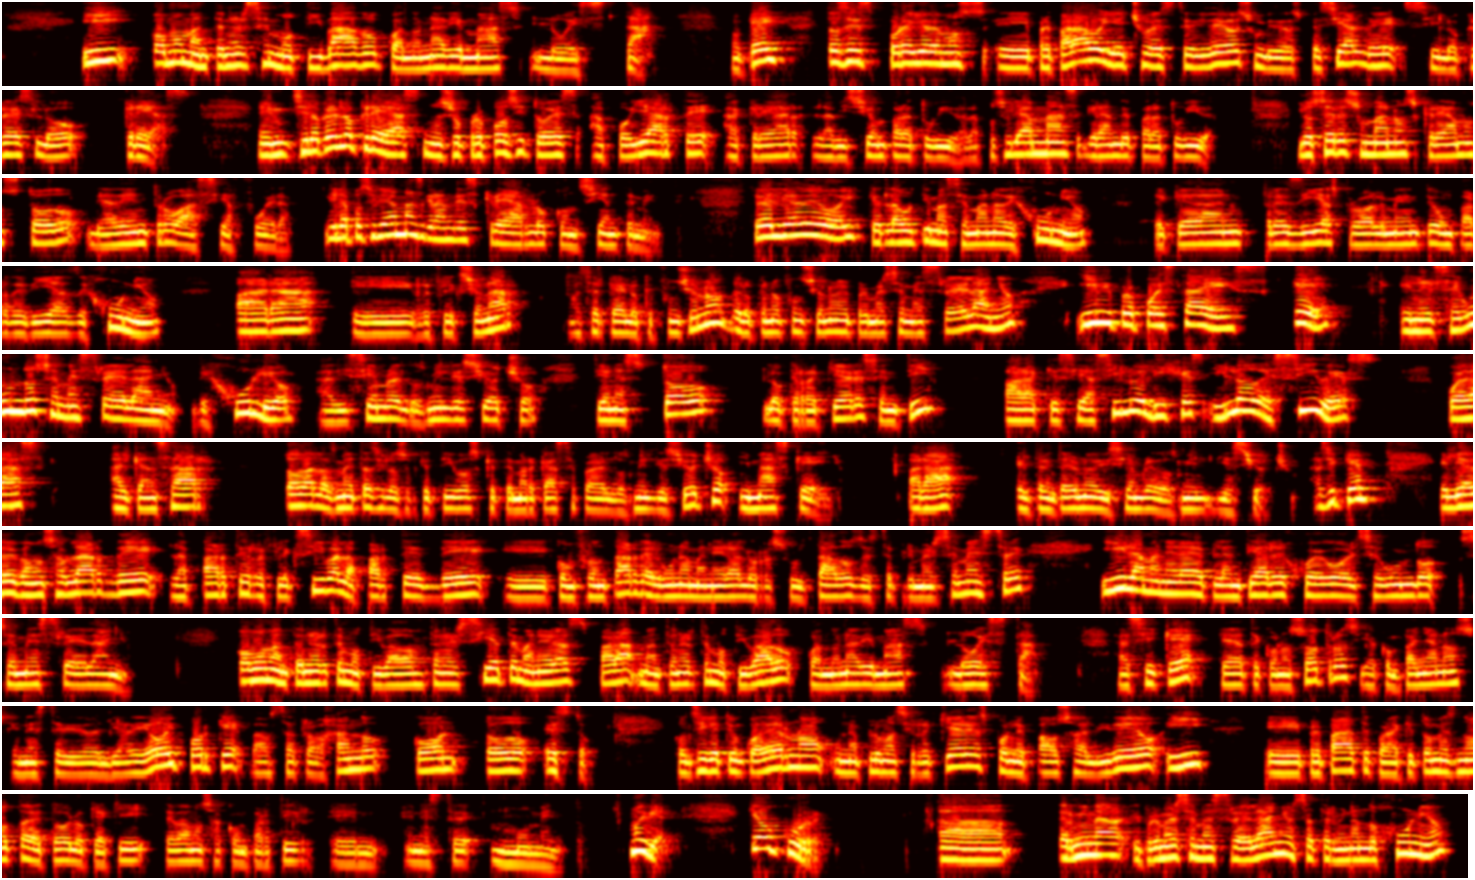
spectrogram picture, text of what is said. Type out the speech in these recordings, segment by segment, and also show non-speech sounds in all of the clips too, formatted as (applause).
y cómo mantenerse motivado cuando nadie más lo está. ¿Ok? Entonces, por ello hemos eh, preparado y hecho este video. Es un video especial de Si lo crees, lo creas. En Si lo crees, lo creas, nuestro propósito es apoyarte a crear la visión para tu vida, la posibilidad más grande para tu vida. Los seres humanos creamos todo de adentro hacia afuera. Y la posibilidad más grande es crearlo conscientemente. Entonces, el día de hoy, que es la última semana de junio, te quedan tres días, probablemente un par de días de junio, para eh, reflexionar acerca de lo que funcionó, de lo que no funcionó en el primer semestre del año. Y mi propuesta es que en el segundo semestre del año, de julio a diciembre del 2018, tienes todo lo que requieres en ti para que si así lo eliges y lo decides, puedas alcanzar todas las metas y los objetivos que te marcaste para el 2018 y más que ello, para el 31 de diciembre de 2018. Así que el día de hoy vamos a hablar de la parte reflexiva, la parte de eh, confrontar de alguna manera los resultados de este primer semestre y la manera de plantear el juego del segundo semestre del año. Cómo mantenerte motivado. Vamos a tener siete maneras para mantenerte motivado cuando nadie más lo está. Así que quédate con nosotros y acompáñanos en este video del día de hoy porque vamos a estar trabajando con todo esto. Consíguete un cuaderno, una pluma si requieres, ponle pausa al video y eh, prepárate para que tomes nota de todo lo que aquí te vamos a compartir en, este momento. Muy bien, ¿qué ocurre? Ah, termina el primer semestre del año, está terminando junio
